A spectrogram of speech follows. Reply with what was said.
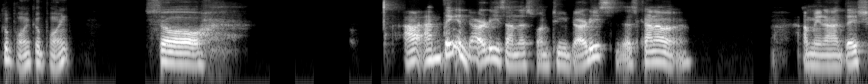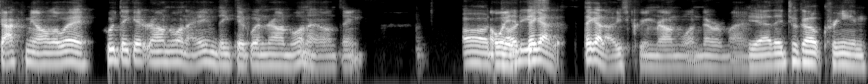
Good point. Good point. So I, am thinking Darties on this one too. Darties, that's kind of. I mean, uh, they shocked me all the way. Who'd they get round one? I didn't think they'd win round one. I don't think. Uh, oh wait, Darties- they got they got ice cream round one. Never mind. Yeah, they took out cream.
